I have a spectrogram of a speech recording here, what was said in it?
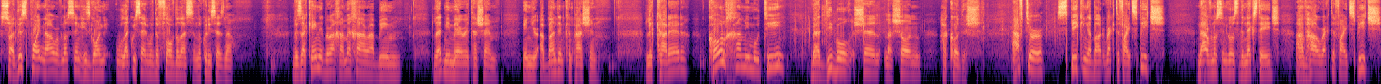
So at this point now, Rav Nosson, he's going, like we said, with the flow of the lesson. Look what he says now. Let me merit Hashem in your abundant compassion. Lekarer kol chamimuti b'adibor shel lashon hakodesh. After speaking about rectified speech, now Rav goes to the next stage of how rectified speech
